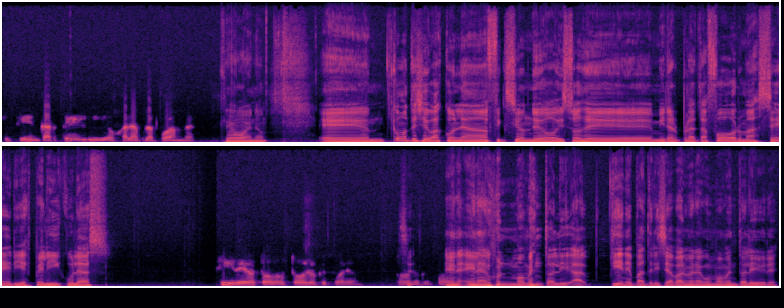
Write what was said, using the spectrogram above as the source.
que sigue en cartel y ojalá la puedan ver. Qué bueno. Eh, ¿Cómo te llevas con la ficción de hoy? ¿Sos de mirar plataformas, series, películas? Sí, veo todo, todo lo que puedo. Todo lo que puedo. En, algún momento libre, ah, ¿tiene Patricia Palma en algún momento libre?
